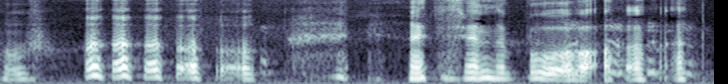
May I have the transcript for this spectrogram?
it's in the pool.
